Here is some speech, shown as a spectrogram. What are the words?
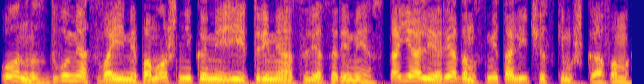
Он с двумя своими помощниками и тремя слесарями стояли рядом с металлическим шкафом,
